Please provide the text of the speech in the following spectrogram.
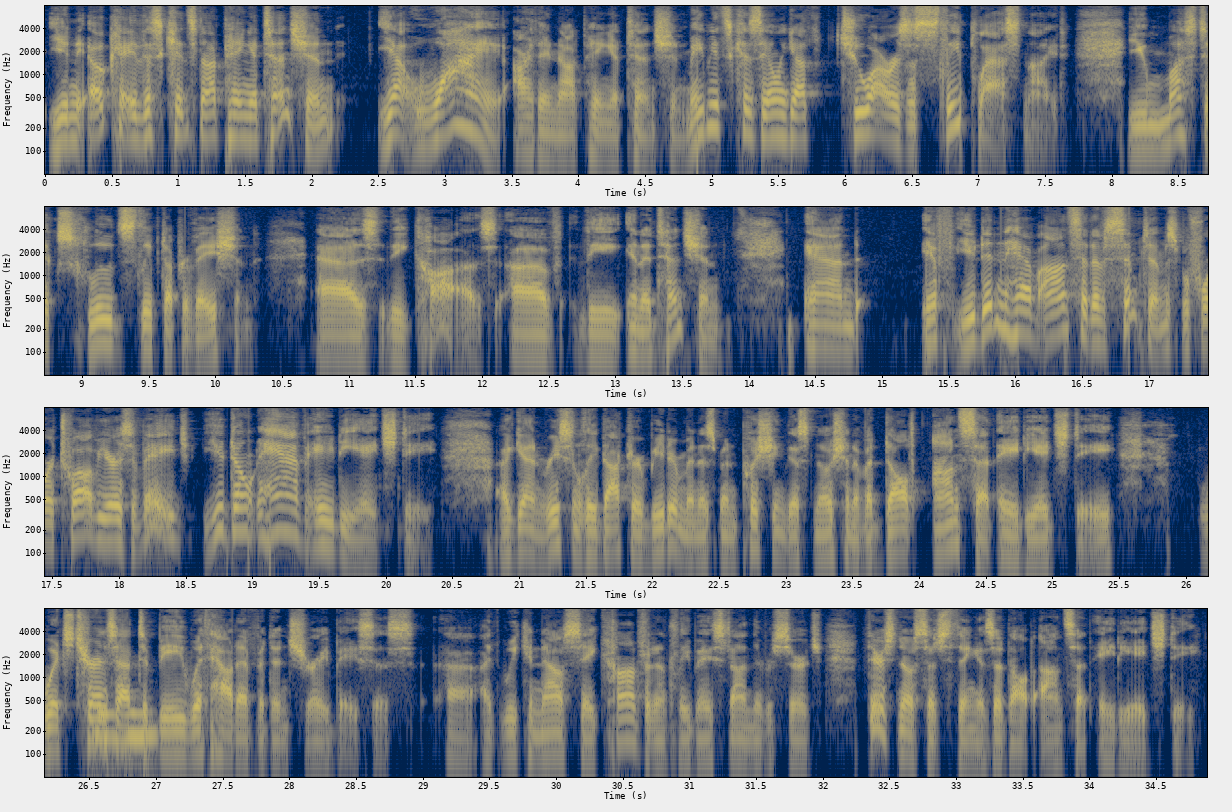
You, okay, this kid's not paying attention. Yeah, why are they not paying attention? Maybe it's because they only got two hours of sleep last night. You must exclude sleep deprivation as the cause of the inattention. And if you didn't have onset of symptoms before 12 years of age, you don't have ADHD. Again, recently, Dr. Biederman has been pushing this notion of adult onset ADHD, which turns mm-hmm. out to mm-hmm. be without evidentiary basis. uh, we can now say confidently, based on the research, there's no such thing as adult onset ADHD.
